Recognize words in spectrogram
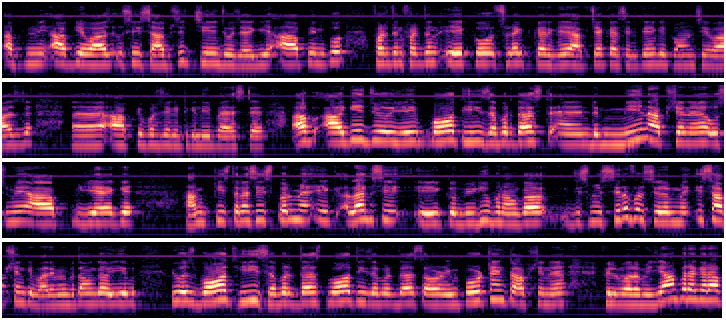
اپنی، آپ کی آواز اسی حساب سے چینج ہو جائے گی۔ آپ ان کو فردن فردن ایک کو سلیکٹ کر کے آپ چیک کر سکتے ہیں کہ کون سی آواز آپ کے پروجیکٹ کے لیے بیسٹ ہے۔ اب آگے جو یہ بہت ہی زبردست اینڈ مین آپشن ہے، اس میں آپ یہ ہے کہ ہم کس طرح سے اس پر میں ایک الگ سے ایک ویڈیو بناؤں گا، جس میں صرف اور صرف میں اس آپشن کے بارے میں بتاؤں گا۔ یہ بہت ہی زبردست، بہت ہی زبردست اور امپورٹنٹ آپشن ہے فلم میں یہاں پر اگر آپ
